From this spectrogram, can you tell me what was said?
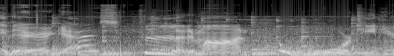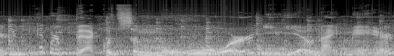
Hey there, guys. Floodinmon 14 here, and we're back with some more Yu-Gi-Oh! Nightmare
